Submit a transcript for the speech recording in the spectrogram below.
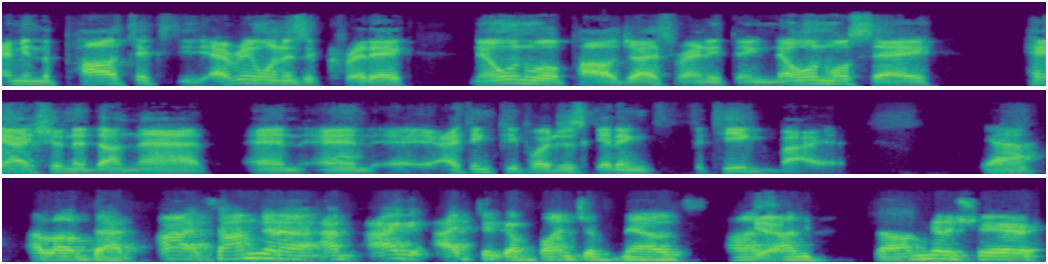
I mean, the politics, everyone is a critic. No one will apologize for anything. No one will say, hey, I shouldn't have done that. And and eh, I think people are just getting fatigued by it. Yeah, I love that. All right, so I'm gonna I'm, i I took a bunch of notes on, yeah. on, so I'm gonna share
